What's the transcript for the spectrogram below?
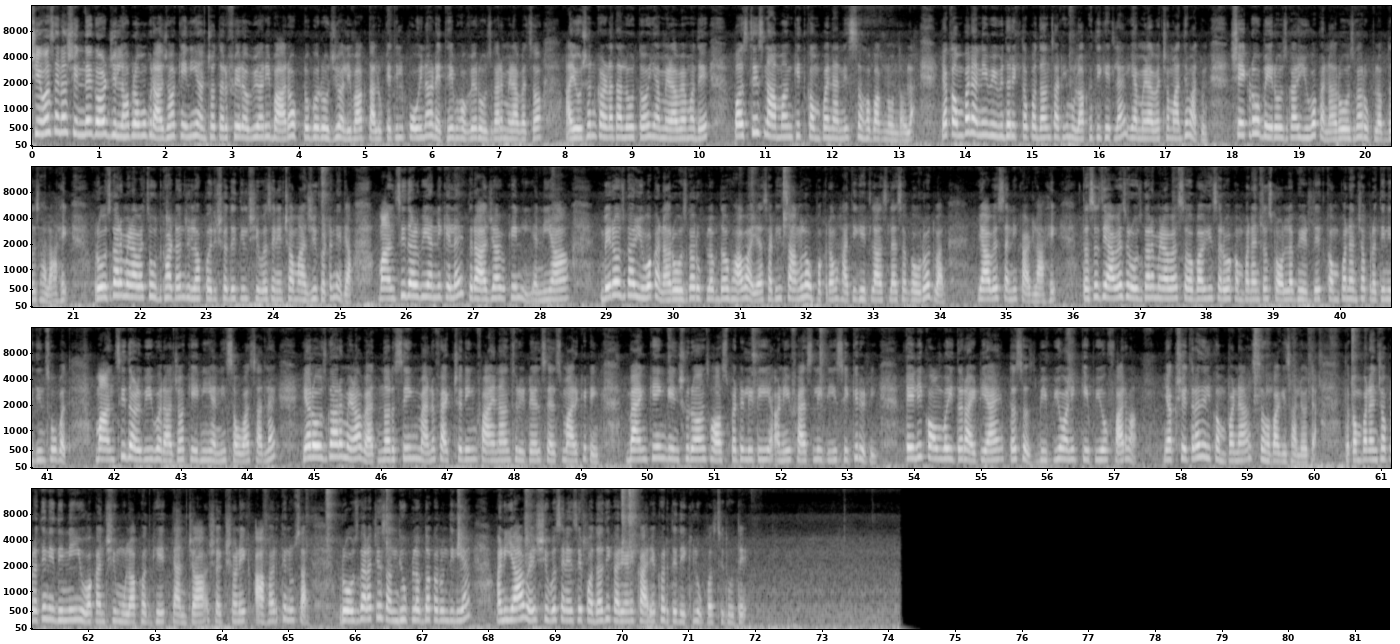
शिवसेना शिंदे गट जिल्हाप्रमुख राजा केनी यांच्यातर्फे रविवारी बारा ऑक्टोबर रोजी अलिबाग तालुक्यातील पोयनाड येथे भव्य रोजगार मेळाव्याचं आयोजन करण्यात आलं होतं. या मेळाव्यामध्ये पस्तीस नामांकित कंपन्यांनी सहभाग नोंदवला. या कंपन्यांनी विविध रिक्त पदांसाठी मुलाखती घेतल्या. या मेळाव्याच्या माध्यमातून शेकडो बेरोजगार युवकांना रोजगार उपलब्ध झाला आहे. रोजगार मेळाव्याचं उद्घाटन जिल्हा परिषदेतील शिवसेनेच्या माजी गटनेत्या मानसी दळवी यांनी केलंय. तर राजा केनी यांनी या बेरोजगार युवकांना रोजगार उपलब्ध व्हावा यासाठी चांगला उपक्रम हाती घेतला असल्याचा गौरवद्वार यावेळेस त्यांनी काढला आहे. तसंच यावेळेस रोजगार मेळाव्यात सहभागी सर्व कंपन्यांच्या स्टॉलला भेट देत कंपन्यांच्या प्रतिनिधींसोबत मानसी दळवी व राजा केनी यांनी संवाद साधलाय. या रोजगार मेळाव्यात nursing manufacturing finance retail sales marketing banking insurance hospitality आणि फॅसिलिटी सिक्युरिटी टेलिकॉम व इतर आय टी आय तसंच बी पी ओ आणि के पी ओ फार्मा या क्षेत्रातील कंपन्या सहभागी झाल्या होत्या. तर कंपन्यांच्या प्रतिनिधींनी युवकांची मुलाखत घेत त्यांच्या शैक्षणिक आहारतेनुसार रोजगाराची संधी उपलब्ध करून दिली आहे. आणि यावेळेस शिवसेनेचे पदाधिकारी आणि कार्यकर्ते देखील उपस्थित होते.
